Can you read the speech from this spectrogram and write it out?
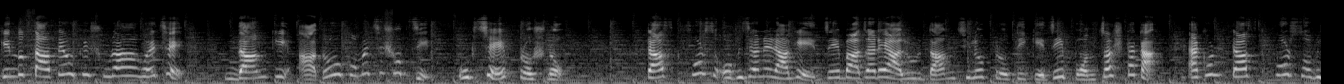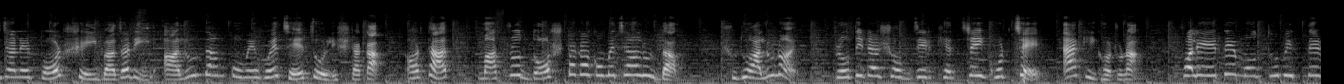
কিন্তু তাতেও কি সুরাহা হয়েছে? দাম কি আদৌ কমেছে সবজির উঠছে প্রশ্ন। টাস্ক ফোর্স অভিযানের আগে যে বাজারে আলুর দাম ছিল প্রতি কেজি পঞ্চাশ টাকা, এখন টাস্ক ফোর্স অভিযানের পর সেই বাজারেই আলুর দাম কমে হয়েছে চল্লিশ টাকা। অর্থাৎ মাত্র দশ টাকা কমেছে আলুর দাম। শুধু আলু নয়, প্রতিটা সবজির ক্ষেত্রেই ঘটছে একই ঘটনা। ফলে এতে মধ্যবিত্তের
